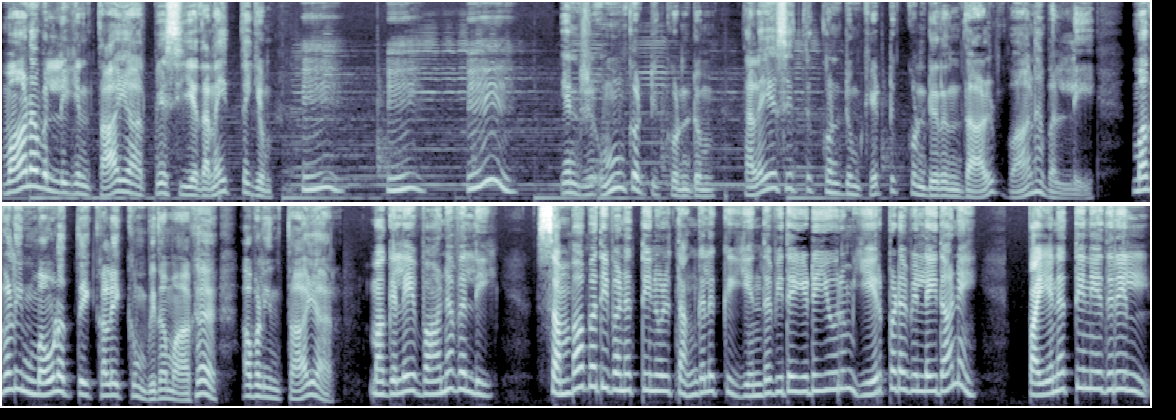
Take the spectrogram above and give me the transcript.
வானவல்லியின் தாயார் பேசியதனைத்தையும் என்று உம் கொண்டும் தலையசைத்துக் கொண்டும் கேட்டுக்கொண்டிருந்தாள் வானவல்லி. மகளின் மௌனத்தை கலைக்கும் விதமாக அவளின் தாயார் மகளே வானவல்லி சம்பாபதி வனத்தினுள் தங்களுக்கு எந்தவித இடையூறும் ஏற்படவில்லைதானே? பயணத்தின் எதிரில்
